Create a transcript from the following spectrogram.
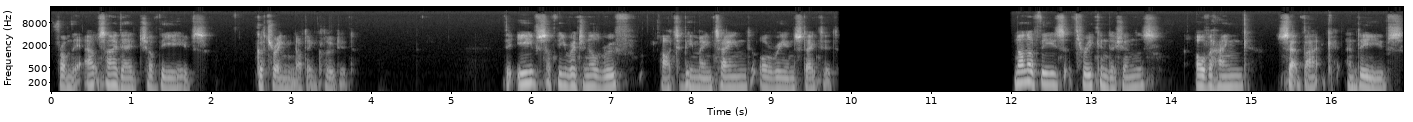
from the outside edge of the eaves, guttering not included. The eaves of the original roof are to be maintained or reinstated. None of these three conditions, overhang, setback, and eaves,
